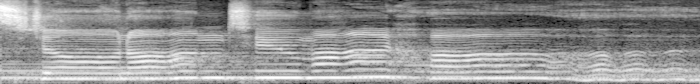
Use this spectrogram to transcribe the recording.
Stone onto my heart.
